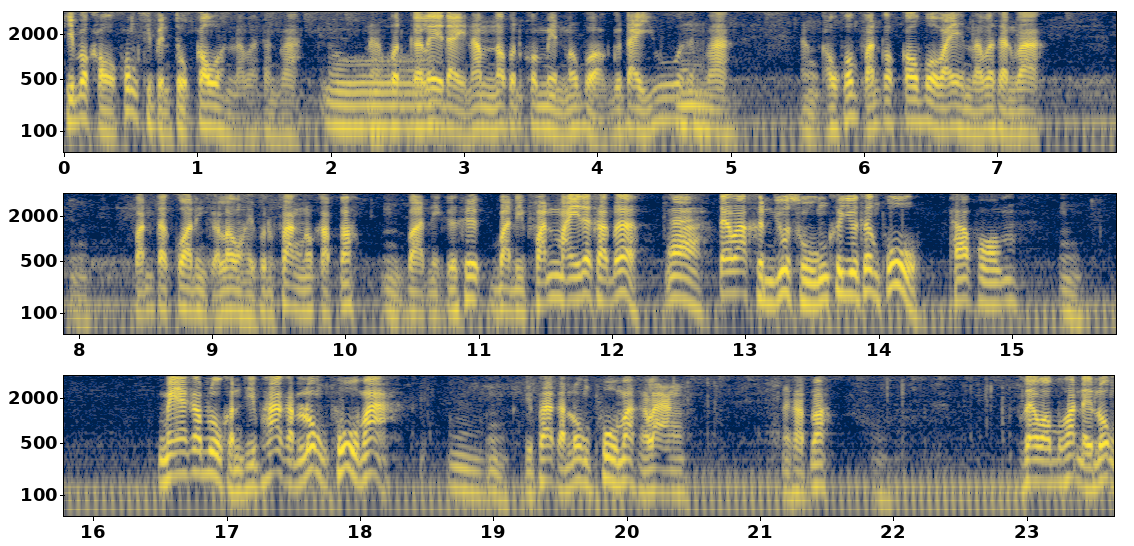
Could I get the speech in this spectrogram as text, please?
คิดว่าเขาคงสิเป็นตัวเก่าหั่นล่ะว่าท่านว่าโอ้นะเพิ่นก็เลยได้นำเนาะเพิ่นคอมเมนต์มาบอกอยู่ได้อยู่ท่านว่าอั่งเอาความฝันก็เก่าบ่ไหว้เห็นแล้วว่าท่านว่าอืมฝันแตะกอนนี่ก็เล่าให้เพิ่นฟังเนาะครับเนาะอืมบาดนี้ก็คือบาดนี้ฝันใหม่เด้อครับเด้ออ่าแต่ว่าขึ้นอยู่สูงคืออยู่เทิงผู้ครับผมแม่กับลูกขันสิพากันลงผู้มาอืมอืมสิพากันลงผู้มาข้างล่างนะครับเนาะอืมแต่ว่าบ่ทันได้ลง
